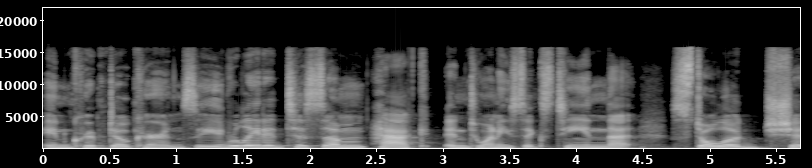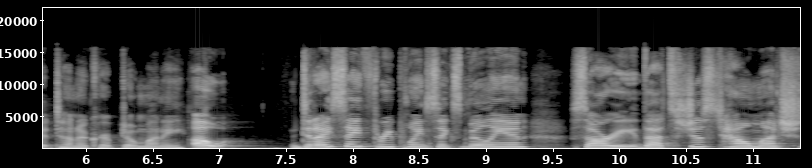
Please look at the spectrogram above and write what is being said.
in cryptocurrency related to some hack in 2016 that stole a shit ton of crypto money. Oh, did I say 3.6 billion? Sorry, that's just how much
